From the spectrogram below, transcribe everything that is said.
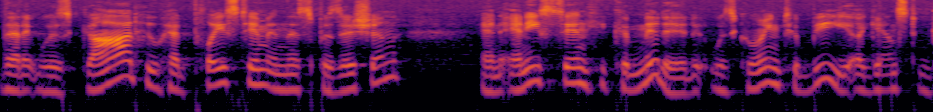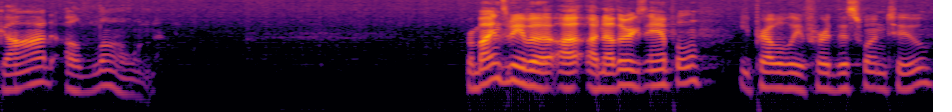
that it was God who had placed him in this position, and any sin he committed was going to be against God alone. Reminds me of a, a, another example. You probably have heard this one too.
